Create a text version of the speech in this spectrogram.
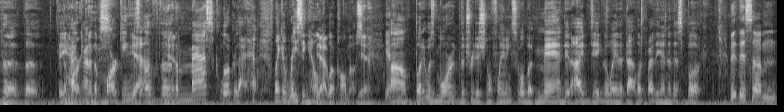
the the they The had kind of the markings. markings Yeah. of the, Yeah. the mask look or that he- like a racing helmet Yeah. look almost. Yeah. Yeah. Um, but it was more the traditional flaming skull. But man, did I dig the way that that looked by the end of this book. Th- this um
